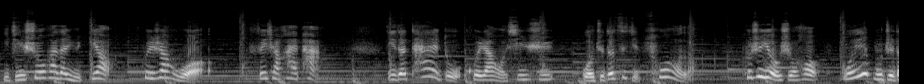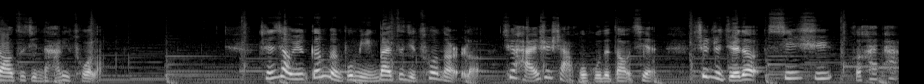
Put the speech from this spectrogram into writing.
以及说话的语调，会让我非常害怕。你的态度会让我心虚，我觉得自己错了。”可是有时候我也不知道自己哪里错了。陈小云根本不明白自己错哪儿了，却还是傻乎乎的道歉，甚至觉得心虚和害怕。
